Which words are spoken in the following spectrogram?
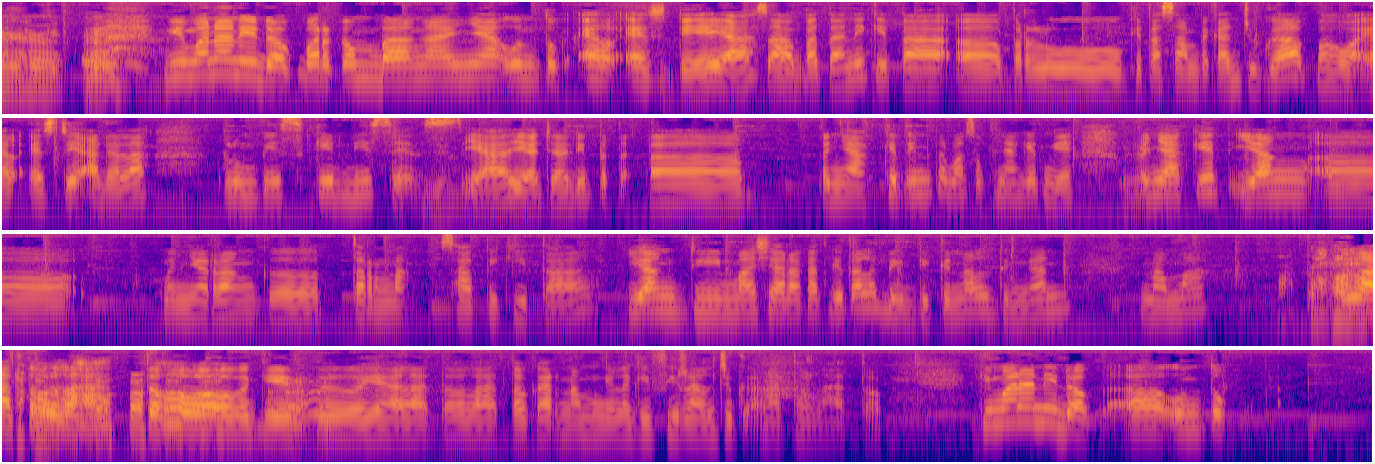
Gimana nih dok perkembangannya untuk LSD ya sahabat tani kita uh, perlu kita sampaikan juga bahwa LSD adalah lumpy skin disease yeah. ya ya jadi uh, penyakit ini termasuk penyakit ya penyakit yang uh, menyerang ke ternak sapi kita yang di masyarakat kita lebih dikenal dengan nama lato-lato begitu ya lato-lato karena mungkin lagi viral juga lato-lato. Gimana nih dok uh, untuk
